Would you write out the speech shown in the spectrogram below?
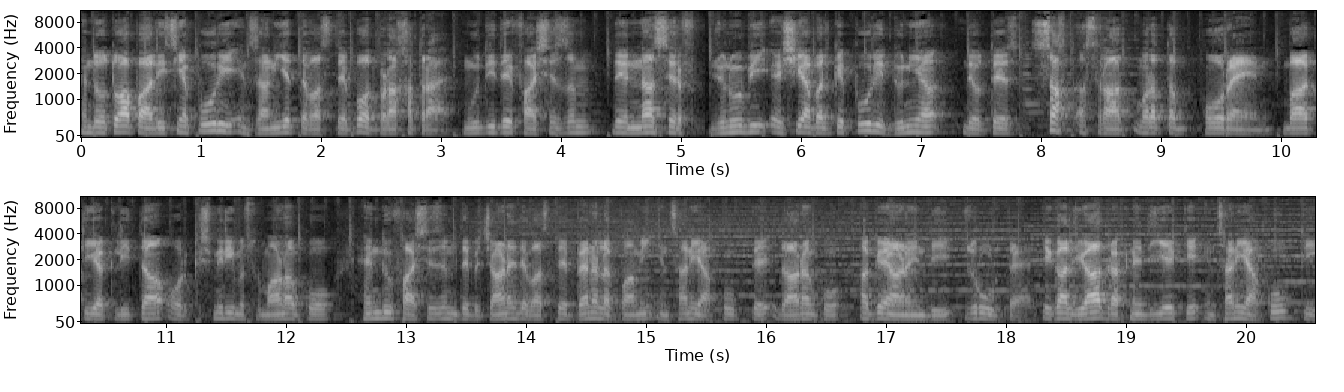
ہندوتوا پالیسیاں پوری انسانیت دے واسطے بہت بڑا خطرہ ہے۔ مودی دے فاشزم دے نہ صرف جنوبی ایشیا بلکہ پوری دنیا دے اوتے سخت اثرات مرتب ہو رہے ہیں۔ بھارتی اقلیتاں اور کشمیری مسلمانوں کو ہندو فاشزم دے بچانے دے واسطے بین الاقوامی انسانی حقوق دے اداروں کو اگے آنے دی ضرورت ہے۔ یہ گل یاد رکھنے دی ہے کہ انسانی حقوق دی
